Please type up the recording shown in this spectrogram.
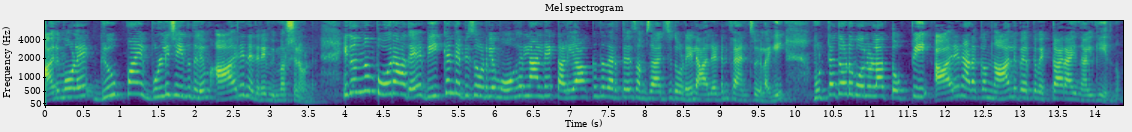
അനുമോളെ ഗ്രൂപ്പായി ബുള്ളി ചെയ്യുന്നതിലും ആര്യനെതിരെ വിമർശനമുണ്ട്. ഇതൊന്നും പോരാതെ വീക്കെൻഡ് എപ്പിസോഡിൽ മോഹൻലാലിനെ കളിയാക്കുന്ന തരത്തിൽ സംസാരിച്ചതോടെ ലാലേട്ടൻ ഫാൻസ് ഇളകി. മുട്ടത്തോട് പോലുള്ള തൊപ്പി ആര്യനടക്കം നാലു പേർക്ക് വെക്കാനായി നൽകിയിരുന്നു.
